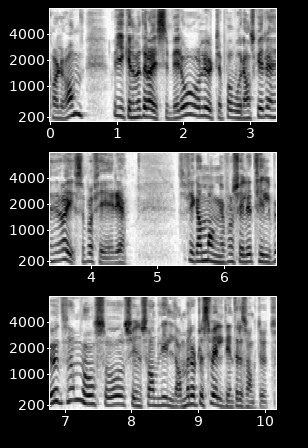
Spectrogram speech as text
Karl Johan og gikk innom et reisebyrå og lurte på hvor han skulle reise på ferie. Så fikk han mange forskjellige tilbud, og så syntes han Lillehammer hørtes veldig interessant ut.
